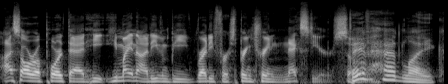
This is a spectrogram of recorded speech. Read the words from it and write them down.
I saw a report that he, he might not even be ready for spring training next year. So They've had like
